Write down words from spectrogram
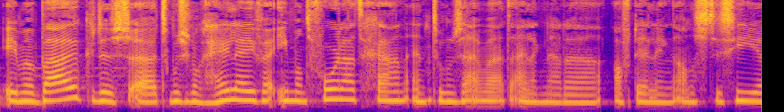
in mijn buik. Dus toen moest ik nog heel even iemand voor laten gaan. En toen zijn we uiteindelijk naar de afdeling anesthesie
